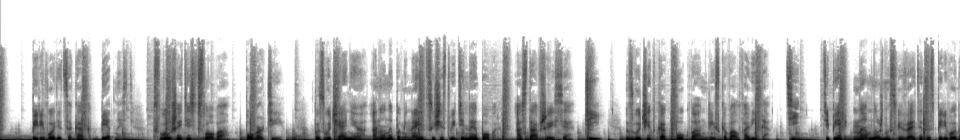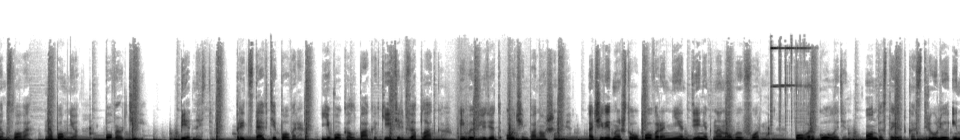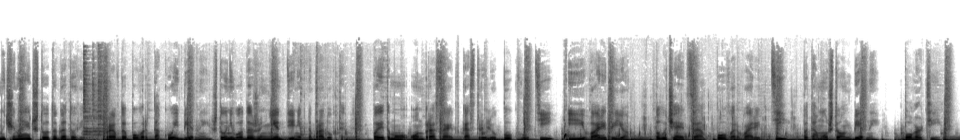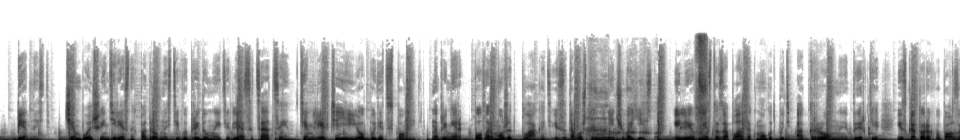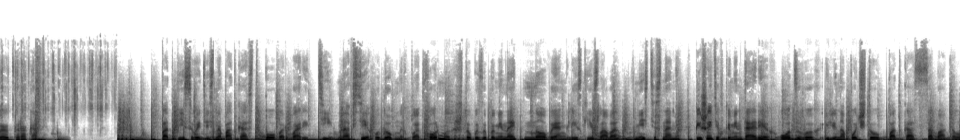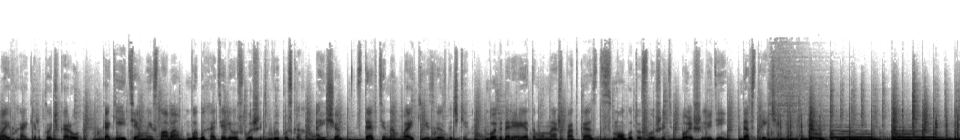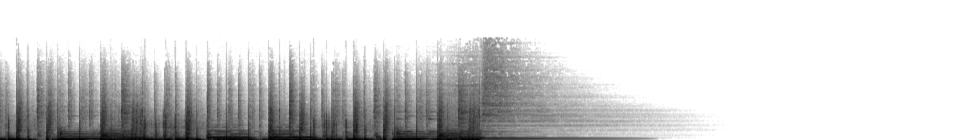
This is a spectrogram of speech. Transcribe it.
переводится как «бедность». Слушайтесь в слово «poverty». По звучанию оно напоминает существительное «повар». Оставшееся «t» звучит как буква английского алфавита «t». Теперь нам нужно связать это с переводом слова. Напомню, poverty – бедность. Представьте повара. Его колпак и китель в заплатках и выглядят очень поношенными. Очевидно, что у повара нет денег на новую форму. Повар голоден. Он достает кастрюлю и начинает что-то готовить. Правда, повар такой бедный, что у него даже нет денег на продукты. Поэтому он бросает в кастрюлю букву Т и варит ее. Получается, повар варит Т, потому что он бедный. Poverty – бедность. Чем больше интересных подробностей вы придумаете для ассоциации, тем легче ее будет вспомнить. Например, повар может плакать из-за того, что ему нечего есть. Или вместо заплаток могут быть огромные дырки, из которых выползают тараканы. Подписывайтесь на подкаст «Повар варит ти» на всех удобных платформах, чтобы запоминать новые английские слова вместе с нами. Пишите в комментариях, отзывах или на почту подкаст собака лайфхакер.ру, какие темы и слова вы бы хотели услышать в выпусках. А еще ставьте нам лайки и звездочки. Благодаря этому наш подкаст смогут услышать больше людей. До встречи!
